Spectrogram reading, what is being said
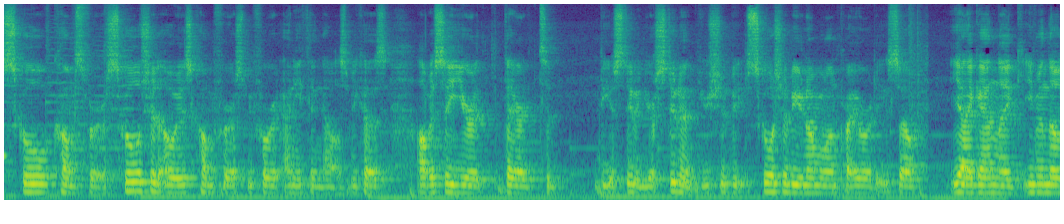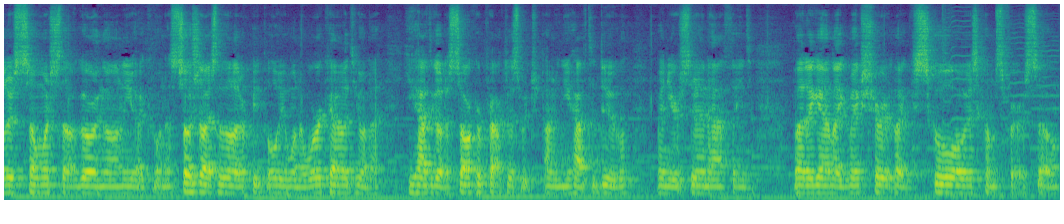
school comes first. School should always come first before anything else because obviously you're there to be a student. You're a student. You should be school should be your number one priority. So yeah, again, like even though there's so much stuff going on, you like want to socialize with other people, you want to work out, you want to you have to go to soccer practice, which I mean you have to do when you're a student athlete. But again, like make sure like school always comes first. So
